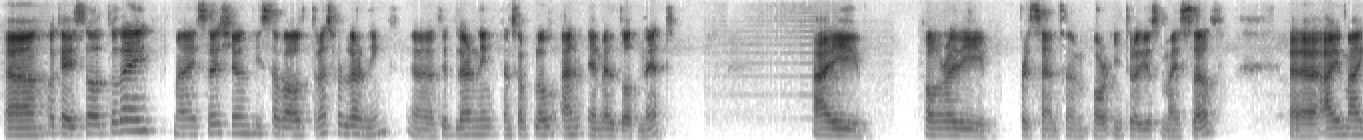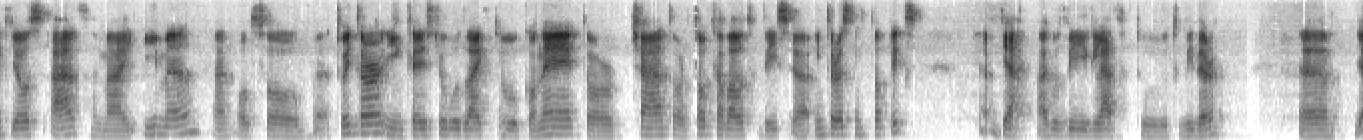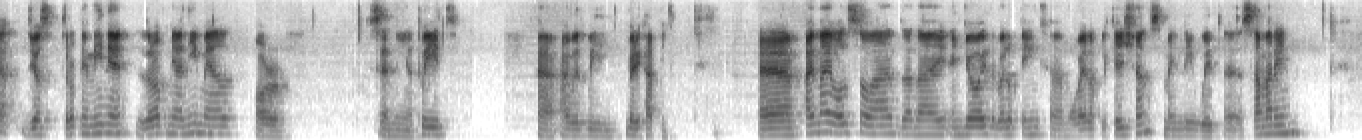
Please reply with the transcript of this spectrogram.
Uh, okay, so today my session is about transfer learning, uh, deep learning, TensorFlow, and ML.NET. I already present um, or introduce myself. Uh, I might just add my email and also uh, Twitter in case you would like to connect or chat or talk about these uh, interesting topics. yeah, I would be glad to, to be there uh, yeah, just drop me, minute, drop me an email or send me a tweet. Uh, I will be very happy. Uh, I might also add that I enjoy developing mobile applications, mainly with Xamarin.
